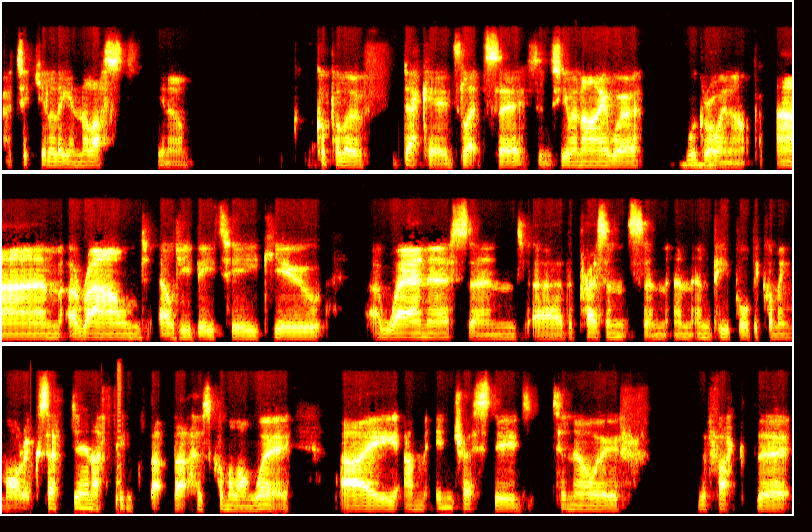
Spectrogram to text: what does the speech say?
particularly in the last, you know, couple of decades, let's say, since you and I were were growing up, um, around LGBTQ awareness and uh, the presence and, and and people becoming more accepting. I think that that has come a long way. I am interested to know if the fact that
